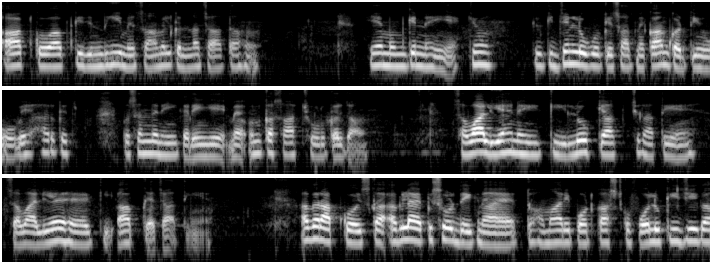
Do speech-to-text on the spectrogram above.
आपको आपकी ज़िंदगी में शामिल करना चाहता हूँ। यह मुमकिन नहीं है। क्यों? क्योंकि जिन लोगों के साथ मैं काम करती हूँ, वे हर कुछ पसंद नहीं करेंगे, मैं उनका साथ छोड़ कर जाऊँ। सवाल यह नहीं कि लोग क्या चाहते हैं। सवाल यह है कि आप क्या चाहती हैं। अगर आपको इसका अगला एपिसोड देखना है तो हमारे पॉडकास्ट को फॉलो कीजिएगा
